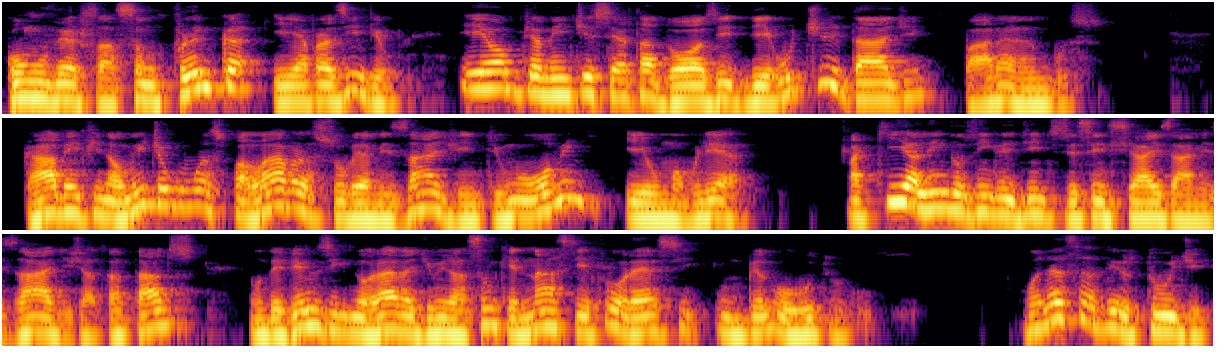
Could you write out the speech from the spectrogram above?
conversação franca e aprazível, e, obviamente, certa dose de utilidade para ambos. Cabem finalmente algumas palavras sobre a amizade entre um homem e uma mulher. Aqui, além dos ingredientes essenciais à amizade já tratados, não devemos ignorar a admiração que nasce e floresce um pelo outro. Quando essa virtude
